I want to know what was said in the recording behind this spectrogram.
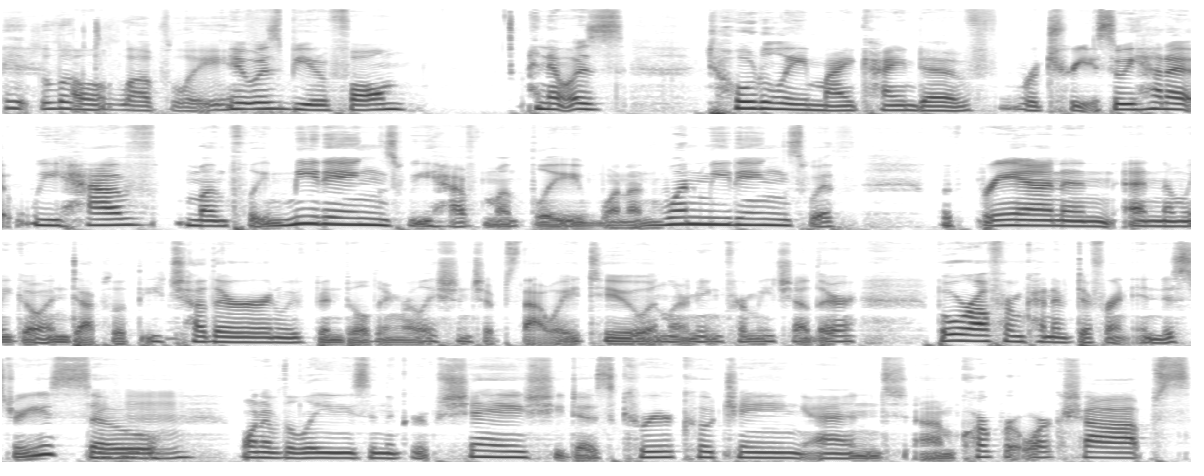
It looked Oh, lovely. It was beautiful. And it was totally my kind of retreat. So we had a we have monthly meetings, we have monthly one-on-one meetings with with Brienne and and then we go in depth with each other and we've been building relationships that way too and learning from each other. But we're all from kind of different industries. So one of the ladies in the group, Shay, she does career coaching and um, corporate workshops.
